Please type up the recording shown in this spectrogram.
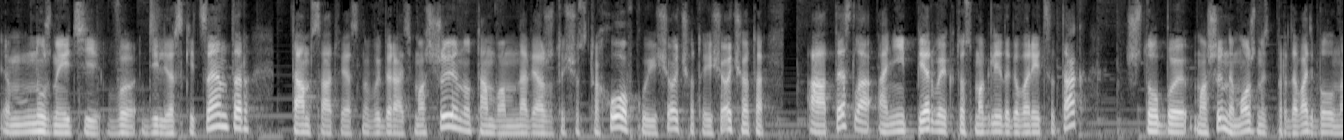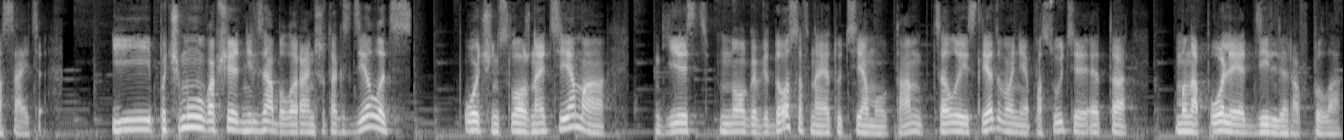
эм, нужно идти в дилерский центр, там, соответственно, выбирать машину, там вам навяжут еще страховку, еще что-то, еще что-то. А Tesla, они первые, кто смогли договориться так, чтобы машины можно продавать было на сайте. И почему вообще нельзя было раньше так сделать? Очень сложная тема. Есть много видосов на эту тему. Там целые исследования, по сути, это монополия дилеров была.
